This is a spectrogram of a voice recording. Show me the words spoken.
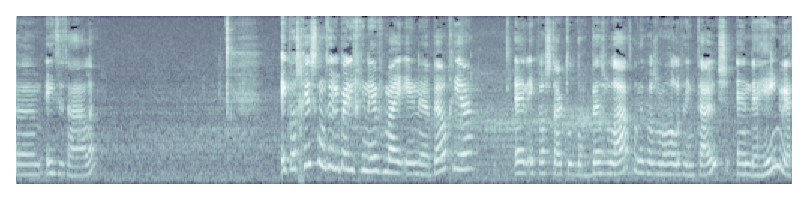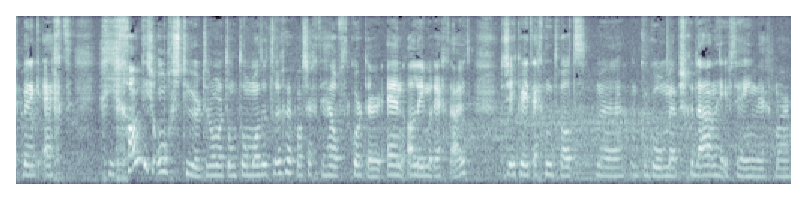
um, eten te halen. Ik was gisteren natuurlijk bij die vriendin van mij in uh, België. En ik was daar tot nog best wel laat, want ik was om half één thuis. En de heenweg ben ik echt gigantisch omgestuurd door mijn TomTom. Want de terugweg was echt de helft korter en alleen maar rechtuit. Dus ik weet echt niet wat mijn Google Maps gedaan heeft de heenweg. Maar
